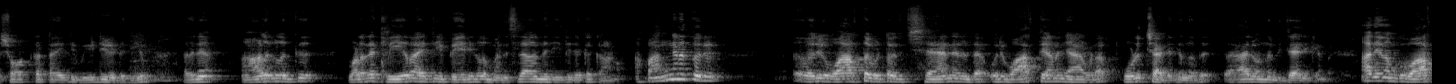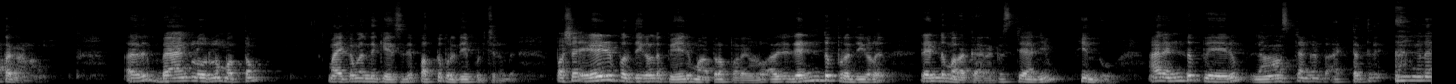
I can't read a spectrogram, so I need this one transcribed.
ഷോർട്ട് കട്ടായിട്ട് വീഡിയോ ഇടുകയും അതിന് ആളുകൾക്ക് വളരെ ക്ലിയറായിട്ട് ഈ പേരുകൾ മനസ്സിലാകുന്ന രീതിയിലൊക്കെ കാണും. അപ്പം അങ്ങനത്തെ ഒരു ഒരു വാർത്ത വിട്ട ഒരു ചാനലിന്റെ ഒരു വാർത്തയാണ് ഞാൻ ഇവിടെ പൊളിച്ചടുക്കുന്നത് ആരും ഒന്നും വിചാരിക്കേണ്ട. ആദ്യം നമുക്ക് വാർത്ത കാണാം. അതായത് ബാംഗ്ലൂരിൽ മൊത്തം മയക്കുമരുന്ന് കേസിൽ പത്ത് പ്രതിയെ പിടിച്ചിട്ടുണ്ട്. പക്ഷേ ഏഴ് പ്രതികളുടെ പേര് മാത്രം പറയുള്ളൂ. അതിൽ രണ്ട് പ്രതികൾ രണ്ട് മതക്കാരാണ് ക്രിസ്ത്യാനിയും ഹിന്ദുവും. ആ രണ്ട് പേരും ലാസ്റ്റ് അങ്ങോട്ട് അറ്റത്തിൽ അങ്ങനെ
